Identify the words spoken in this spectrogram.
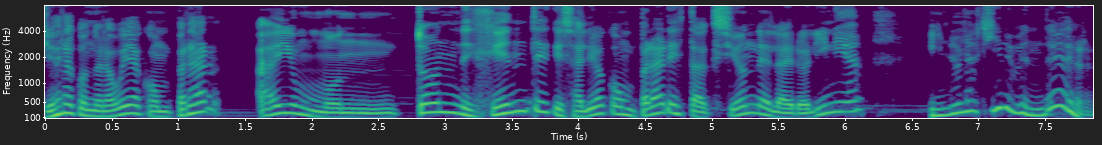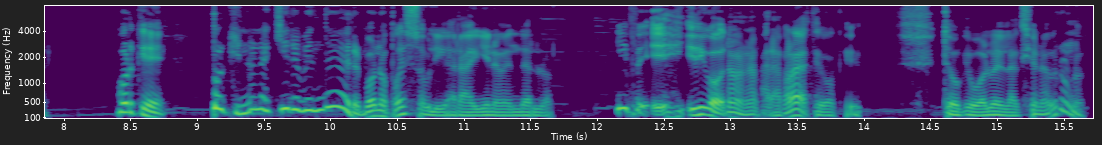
y ahora cuando la voy a comprar, hay un montón de gente que salió a comprar esta acción de la aerolínea y no la quiere vender. ¿Por qué? Porque no la quiere vender. Vos no podés obligar a alguien a venderlo. Y, y digo, no, no, para, para, tengo que, tengo que volver la acción a Bruno.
